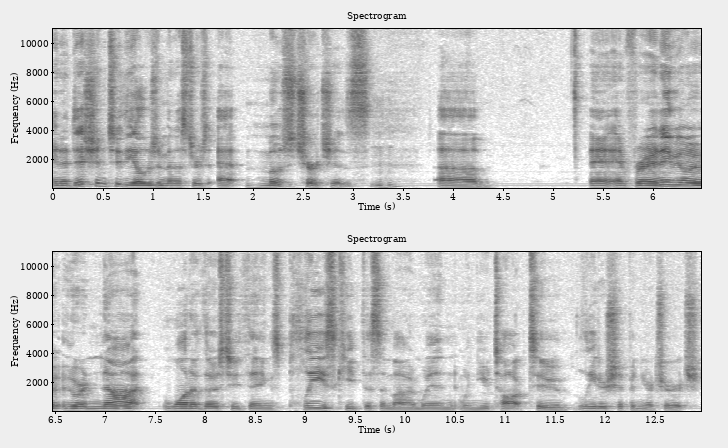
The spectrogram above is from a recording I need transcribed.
in addition to the elders and ministers at most churches, mm-hmm. um, and, and, for any of you who are not one of those two things, please keep this in mind when when you talk to leadership in your church.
